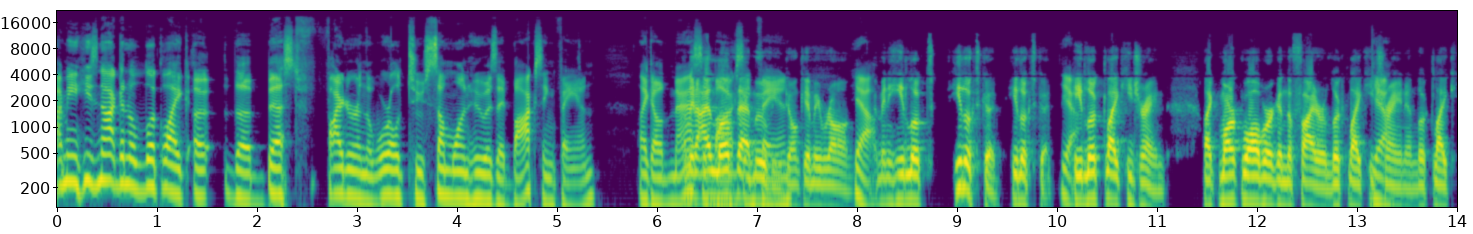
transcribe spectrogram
I mean, he's not going to look like a, the best fighter in the world to someone who is a boxing fan, like a I massive. mean, I love that movie. fan. Don't get me wrong. Yeah. I mean, he looked he looked good. He looked good. Yeah. He looked like he trained. Like Mark Wahlberg in The Fighter looked like he Yeah. trained and looked like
